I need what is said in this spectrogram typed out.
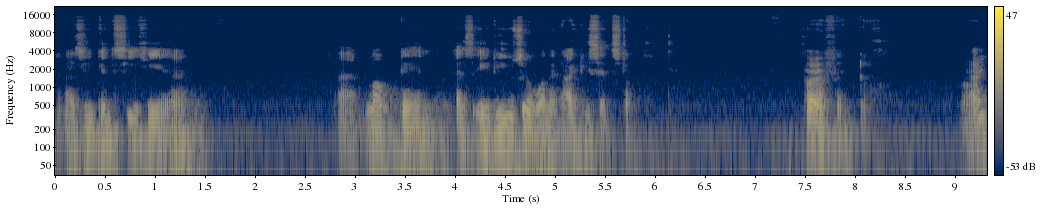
And as you can see here, I'm logged in as AD user 1 at itcents.net. Perfect. Right?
